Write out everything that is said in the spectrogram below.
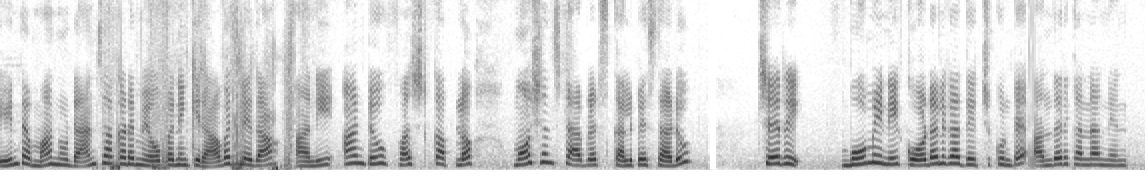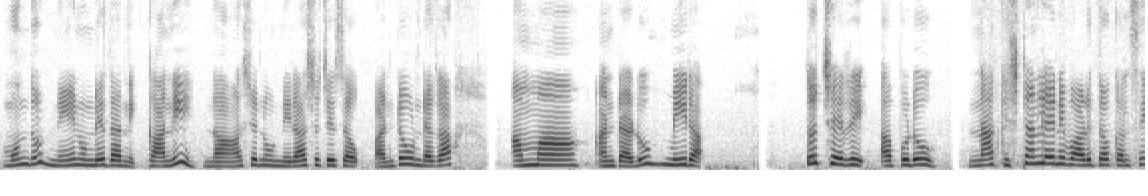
ఏంటమ్మా నువ్వు డాన్స్ అకాడమీ ఓపెనింగ్కి రావట్లేదా? అని అంటూ ఫస్ట్ కప్లో మోషన్స్ టాబ్లెట్స్ కలిపేస్తాడు. చెర్రీ భూమిని కోడలుగా తెచ్చుకుంటే అందరికన్నా నేను ముందు నేనుండేదాన్ని. కానీ నా ఆశ నువ్వు నిరాశ చేసావు అంటూ ఉండగా అమ్మా అంటాడు మీరా. తో చెర్రీ అప్పుడు నాకు ఇష్టం లేని వాడితో కలిసి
